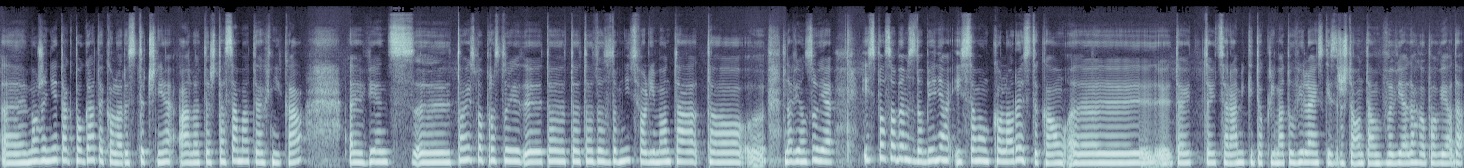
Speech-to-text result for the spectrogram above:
E, może nie tak bogate kolorystycznie, ale też ta sama technika, więc to jest po prostu to, to, to, to zdobnictwo Limonta to nawiązuje i sposobem zdobienia i samą kolorystyką tej, tej ceramiki do klimatu wileński. Zresztą on tam w wywiadach opowiada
